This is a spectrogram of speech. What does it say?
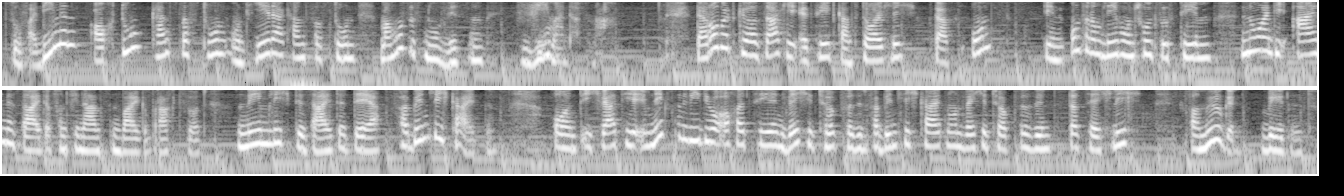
zu verdienen. Auch du kannst das tun und jeder kann das tun. Man muss es nur wissen, wie man das macht. Der Robert Kiyosaki erzählt ganz deutlich, dass uns in unserem Leben und Schulsystem nur die eine Seite von Finanzen beigebracht wird, nämlich die Seite der Verbindlichkeiten. Und ich werde dir im nächsten Video auch erzählen, welche Töpfe sind Verbindlichkeiten und welche Töpfe sind tatsächlich Vermögen bildend.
